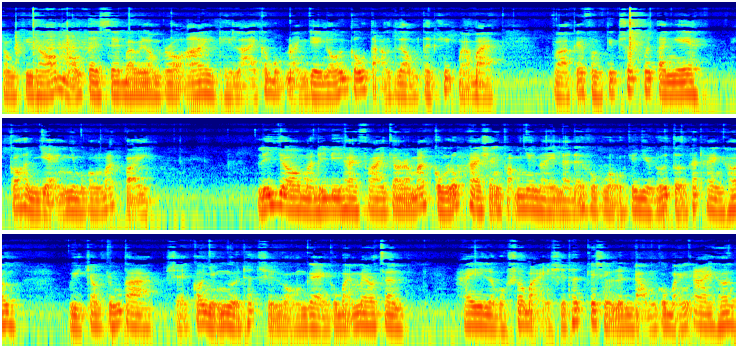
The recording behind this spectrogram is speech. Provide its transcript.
Trong khi đó, mẫu TC35 Pro i thì lại có một đoạn dây nối cấu tạo từ dòng tinh khiết mạ bạc, và cái phần tiếp xúc với tai nghe có hình dạng như một con mắt vậy. Lý do mà DD Hi-Fi cho ra mắt cùng lúc hai sản phẩm như này là để phục vụ cho nhiều đối tượng khách hàng hơn vì trong chúng ta sẽ có những người thích sự gọn gàng của bản Mountain hay là một số bạn sẽ thích cái sự linh động của bản ai hơn.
